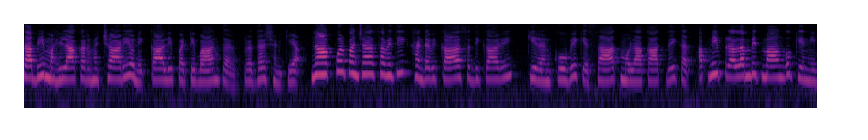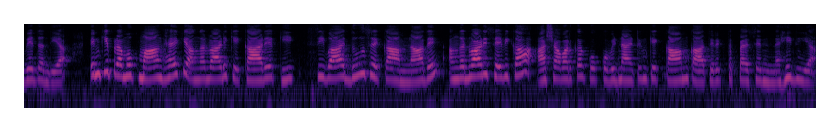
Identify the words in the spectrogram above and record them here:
सभी महिला कर्मचारियों ने काली पट्टी बांधकर प्रदर्शन किया। नागपुर पंचायत समिति खंड विकास अधिकारी किरण कोवे के साथ मुलाकात लेकर अपनी प्रलंबित मांगों के निवेदन दिया। इनकी प्रमुख मांग है कि आंगनवाड़ी के कार्य की सिवाय दूसरे काम ना दे, आंगनवाड़ी सेविका आशा वर्कर को कोविड 19 के काम का अतिरिक्त पैसे नहीं दिया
